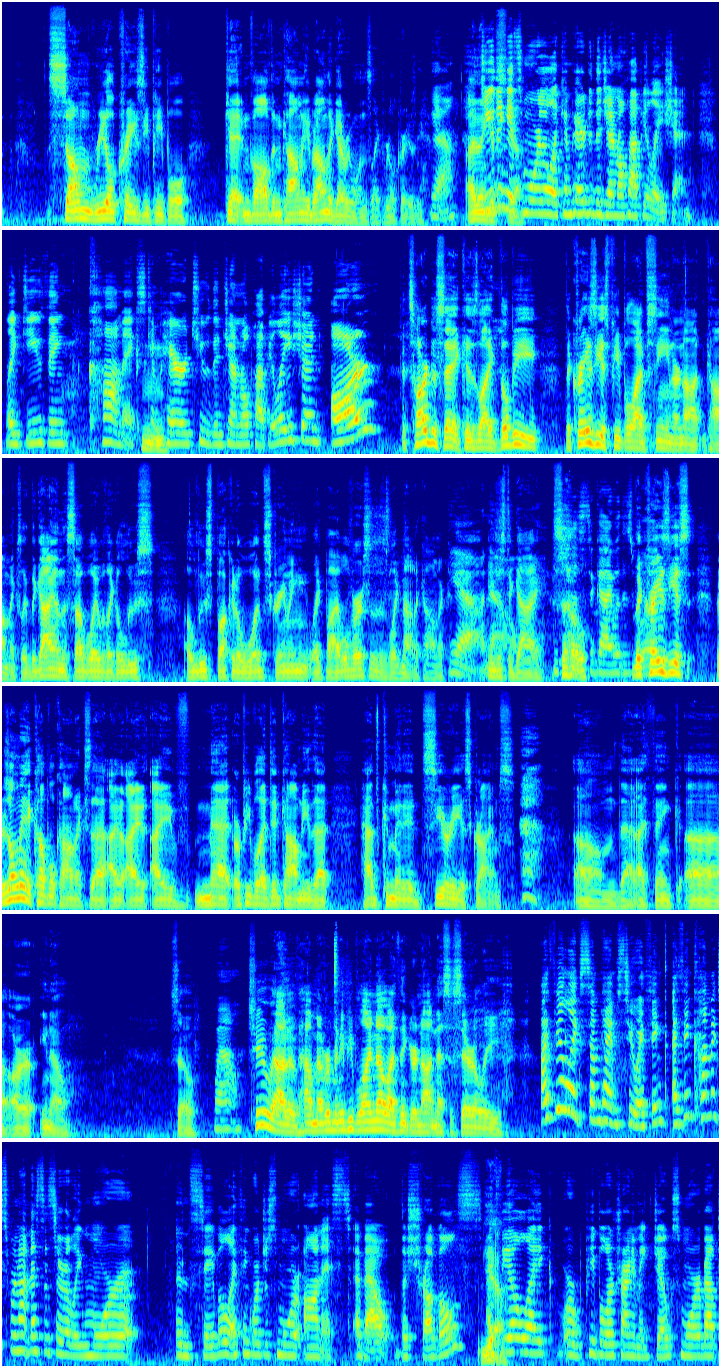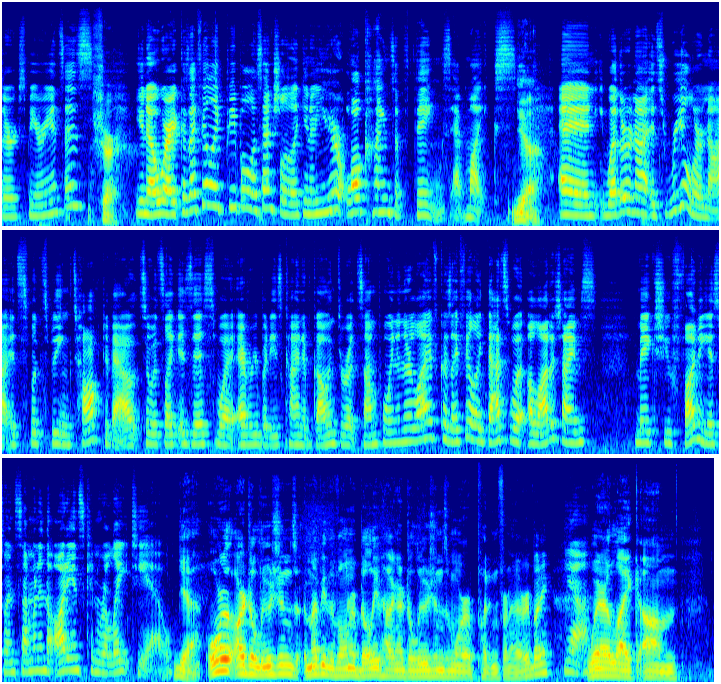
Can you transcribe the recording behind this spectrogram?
some real crazy people get involved in comedy, but I don't think everyone's like real crazy. Yeah. I think do you it's- think it's yeah. more like compared to the general population? Like, do you think comics Hmm. compared to the general population are? It's hard to say because like they'll be the craziest people I've seen are not comics. Like the guy on the subway with like a loose a loose bucket of wood screaming like Bible verses is like not a comic. Yeah, He's just a guy. He's so just a guy with his the wood. craziest. There's only a couple comics that I, I I've met or people that did comedy that have committed serious crimes. Um, that I think uh, are you know. So Wow. two out of however many people I know, I think are not necessarily. I feel like sometimes too. I think I think comics were not necessarily more unstable. I think we're just more honest about the struggles. Yeah. I feel like, or people are trying to make jokes more about their experiences. Sure. You know, right? Because I feel like people essentially, like you know, you hear all kinds of things at mics. Yeah. and whether or not it's real or not it's what's being talked about so it's like is this what everybody's kind of going through at some point in their life because i feel like that's what a lot of times makes you funny is when someone in the audience can relate to you Yeah, or our delusions. It might be the vulnerability of having our delusions more put in front of everybody. Yeah. Where like um,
